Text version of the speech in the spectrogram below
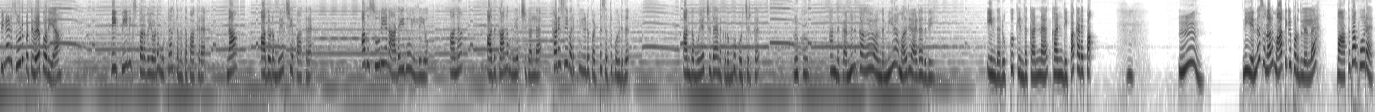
பின்னாடி சூடுபட்டு விழ போறியா? நீ பீனிக்ஸ் பறவையோட முட்டாள்தனத்தை பாக்குற. நான் அதோட முயற்சியை பாக்குறேன். அது சூரியனை அடையுதோ இல்லையோ ஆனா அதுக்கான முயற்சிகள்ல கடைசி வரைக்கும் ஈடுபட்டு செத்து போயிடுது. அந்த முயற்சி தான் எனக்கு ரொம்ப பிடிச்சிருக்கு. ருக்கு அந்த கண்ணனுக்காகவே வாழ்ந்த மீரா மாதிரி ஆயிடாதடி. இந்த ருக்குக்கு இந்த கண்ணை கண்டிப்பா கிடைப்பான். ம். நீ என்ன சொன்னாலும் மாத்திக்க போறது இல்ல பார்த்துதான் போறேன்.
